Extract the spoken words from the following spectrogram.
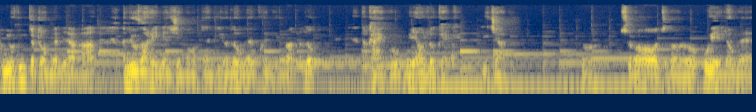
အမျိုးသမီးတော်တော်များများကအမျိုးသားတွေနဲ့ရင်ပေါင်းတန်းပြီးတော့လုပ်ငန်းခွင်တွေမှာအလုပ်အကင်ကိုဝင်ရောက်လုပ်ခဲ့ဒီကြပြီနော်ဆိုတော့ကျွန်တော်တို့ကိုယ့်ရဲ့လုပ်ငန်း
